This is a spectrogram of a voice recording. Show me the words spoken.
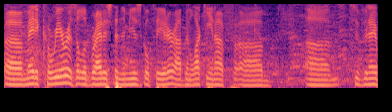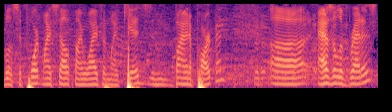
uh, made a career as a librettist in the musical theater. I've been lucky enough um, um, to have been able to support myself, my wife, and my kids, and buy an apartment. Uh, as a librettist,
